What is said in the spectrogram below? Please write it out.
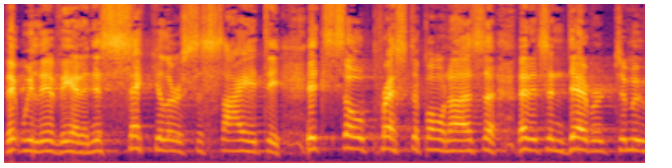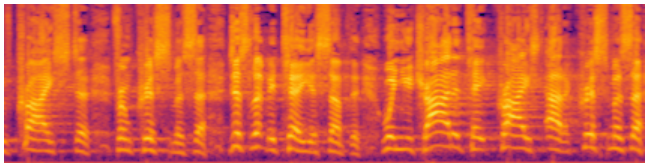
that we live in, in this secular society. It's so pressed upon us uh, that it's endeavored to move Christ uh, from Christmas. Uh, just let me tell you something. When you try to take Christ out of Christmas, uh,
